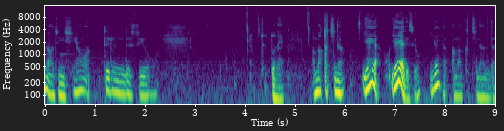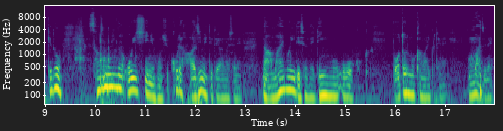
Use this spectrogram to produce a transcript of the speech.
な味に仕上がってるんですよ。ちょっとね甘口なややややですよ。やや甘口なんだけど酸味が美味しい日本酒。これ初めて出会いましたね。名前もいいですよね。りんご王国。ボトルも可愛くてね。思わずね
